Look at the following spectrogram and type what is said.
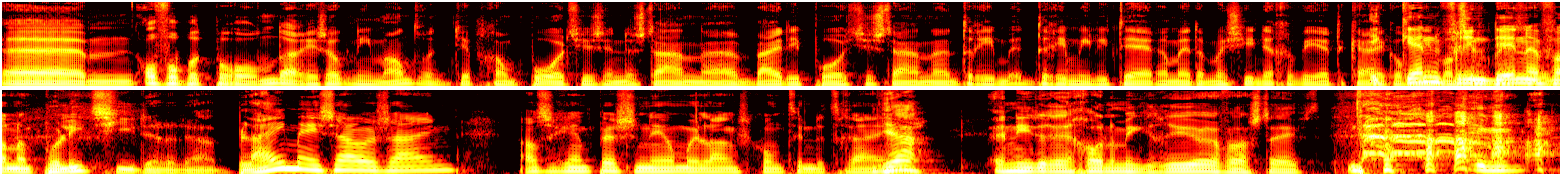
Ehm, of op het perron, daar is ook niemand. Want je hebt gewoon poortjes en er staan eh, bij die poortjes staan eh, drie, drie militairen met een machinegeweer te kijken. Ik ken zich vriendinnen van een politie die er daar blij mee zouden zijn als er geen personeel meer langskomt in de trein. Ja, en iedereen gewoon een mitrailleur vast heeft. Ik-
